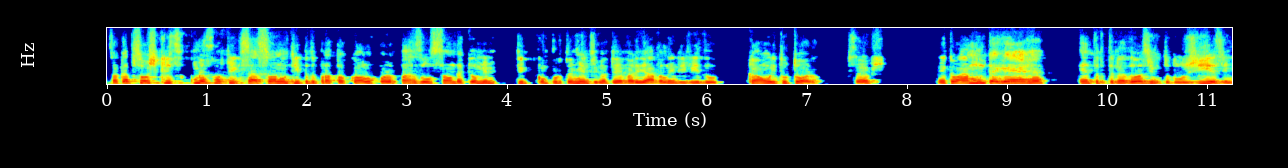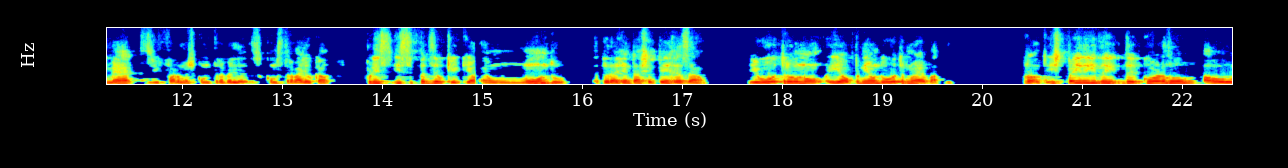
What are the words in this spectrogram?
Só que há pessoas que começam a fixar só num tipo de protocolo para, para a resolução daquele mesmo tipo de comportamento e não tem a variável indivíduo cão e tutor, percebes? Então há muita guerra entre treinadores e metodologias e métodos e formas como, trabalha, como se trabalha o cão. Por isso, isso para dizer o quê? Que é um mundo, toda a gente acha que tem razão. E, o outro não, e a opinião do outro não é válida. Pronto, isto para ir de, de acordo ao,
